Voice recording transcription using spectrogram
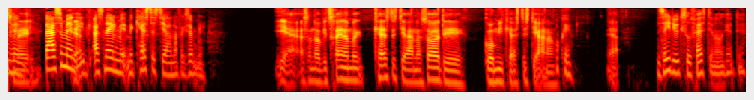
simpelthen. arsenal. Der er simpelthen Ja. et arsenal med, med kastestjerner, for eksempel. Ja, altså når vi træner med kastestjerner, så er det gummikastestjerner. Men så kan de jo ikke sidde fast i noget, kan de?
